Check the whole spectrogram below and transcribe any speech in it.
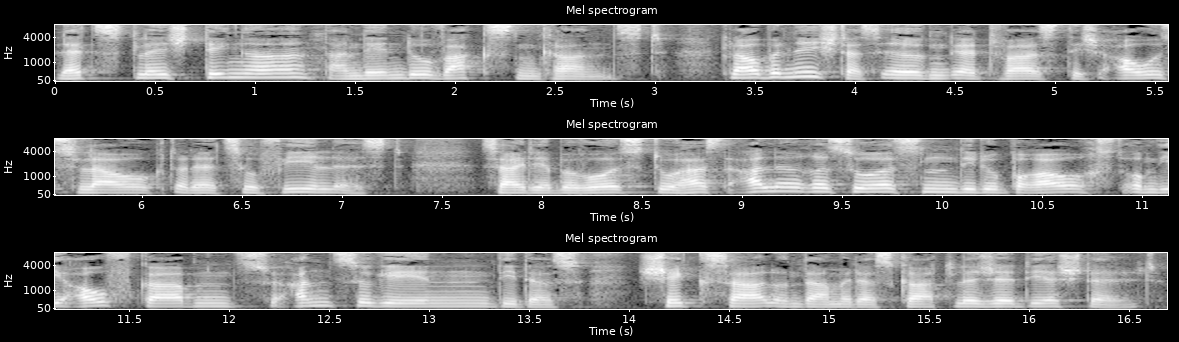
letztlich Dinge, an denen du wachsen kannst. Glaube nicht, dass irgendetwas dich auslaugt oder zu viel ist. Sei dir bewusst, du hast alle Ressourcen, die du brauchst, um die Aufgaben anzugehen, die das Schicksal und damit das Göttliche dir stellt.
